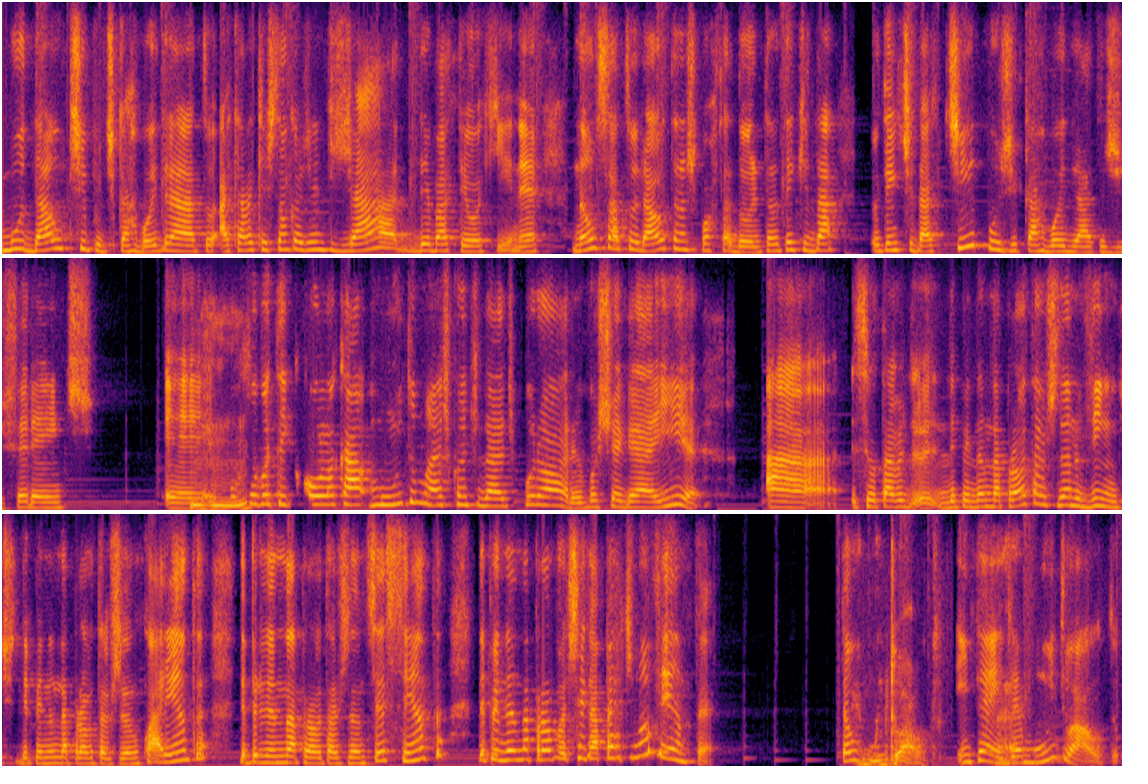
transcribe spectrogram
mudar o tipo de carboidrato, aquela questão que a gente já debateu aqui, né? Não saturar o transportador. Então eu tenho que dar, eu tenho que te dar tipos de carboidratos diferentes. É, uhum. Porque eu vou ter que colocar muito mais quantidade por hora. Eu vou chegar aí a, se eu tava, dependendo da prova, eu estava estudando 20, dependendo da prova, eu estava estudando 40, dependendo da prova, eu estava estudando 60, dependendo da prova, eu vou chegar perto de 90. Então, é muito alto. Entende? É. é. muito alto.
